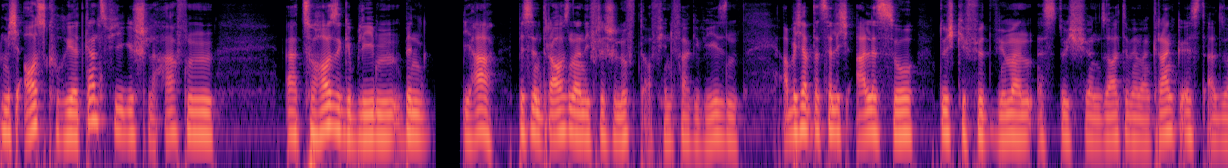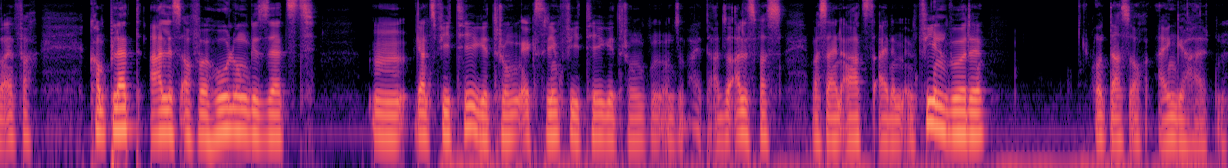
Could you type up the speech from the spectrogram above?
mich auskuriert, ganz viel geschlafen, äh, zu Hause geblieben, bin ja bisschen draußen an die frische Luft auf jeden Fall gewesen. Aber ich habe tatsächlich alles so durchgeführt, wie man es durchführen sollte, wenn man krank ist. Also einfach komplett alles auf Erholung gesetzt, ganz viel Tee getrunken, extrem viel Tee getrunken und so weiter. Also alles, was, was ein Arzt einem empfehlen würde und das auch eingehalten.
